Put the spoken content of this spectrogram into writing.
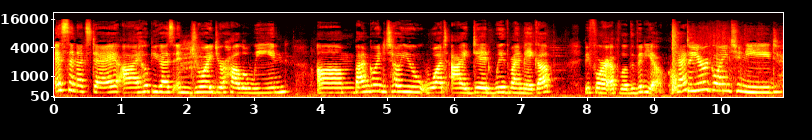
It's the next day. I hope you guys enjoyed your Halloween. Um, but I'm going to tell you what I did with my makeup before I upload the video, okay? So you're going to need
